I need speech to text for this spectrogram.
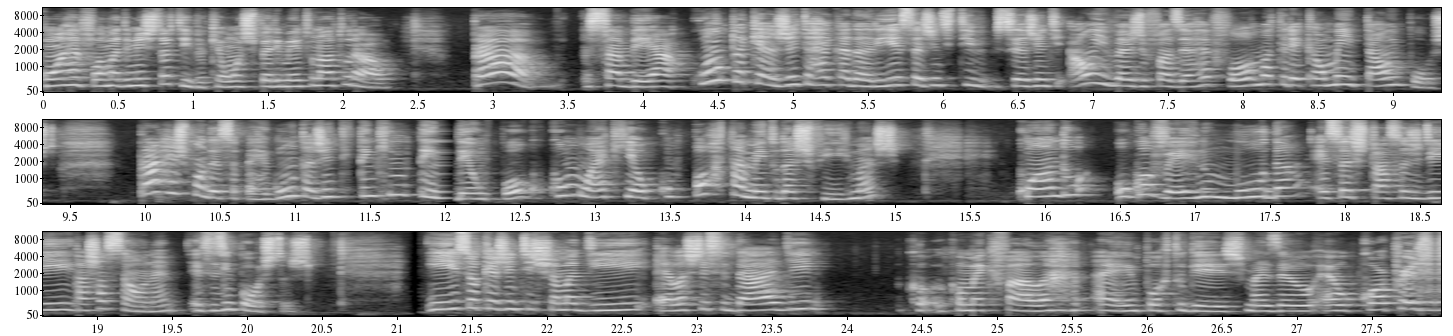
com a reforma administrativa, que é um experimento natural, para saber ah, quanto é que a gente arrecadaria se a gente, se a gente, ao invés de fazer a reforma, teria que aumentar o imposto. Para responder essa pergunta, a gente tem que entender um pouco como é que é o comportamento das firmas quando o governo muda essas taxas de taxação, né? Esses impostos. E isso é o que a gente chama de elasticidade como é que fala é, em português, mas é o, é o Corporate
